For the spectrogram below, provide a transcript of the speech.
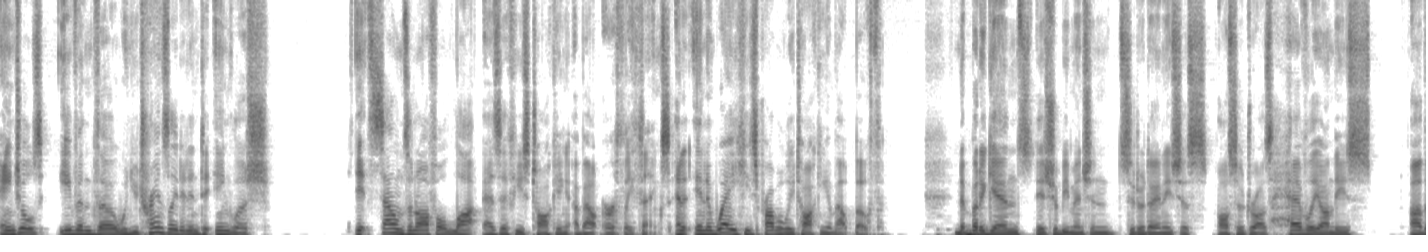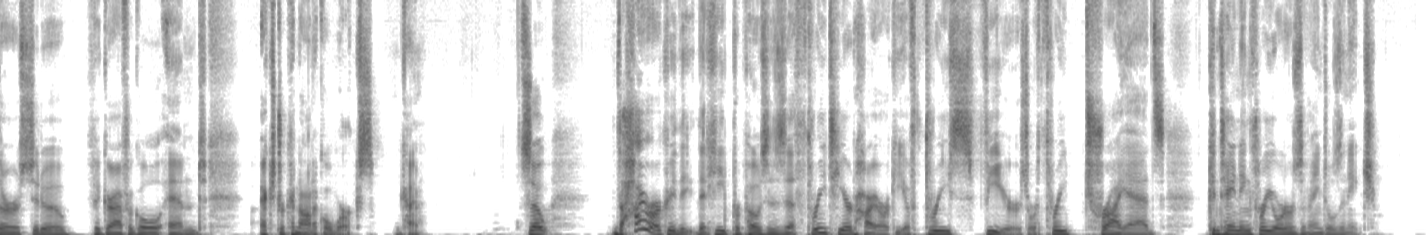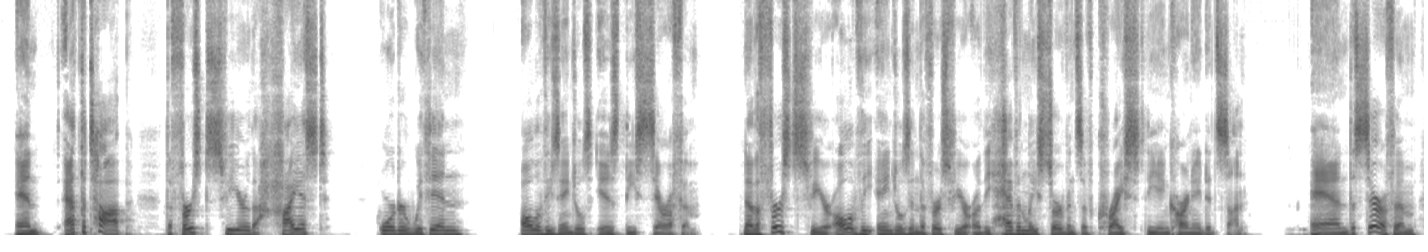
angels, even though when you translate it into English, it sounds an awful lot as if he's talking about earthly things. And in a way, he's probably talking about both. But again, it should be mentioned Pseudo Dionysius also draws heavily on these other pseudepigraphical and extra canonical works. Okay. So the hierarchy that, that he proposes is a three tiered hierarchy of three spheres or three triads containing three orders of angels in each. And at the top, the first sphere, the highest order within all of these angels, is the seraphim. Now, the first sphere, all of the angels in the first sphere are the heavenly servants of Christ, the incarnated Son. And the seraphim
